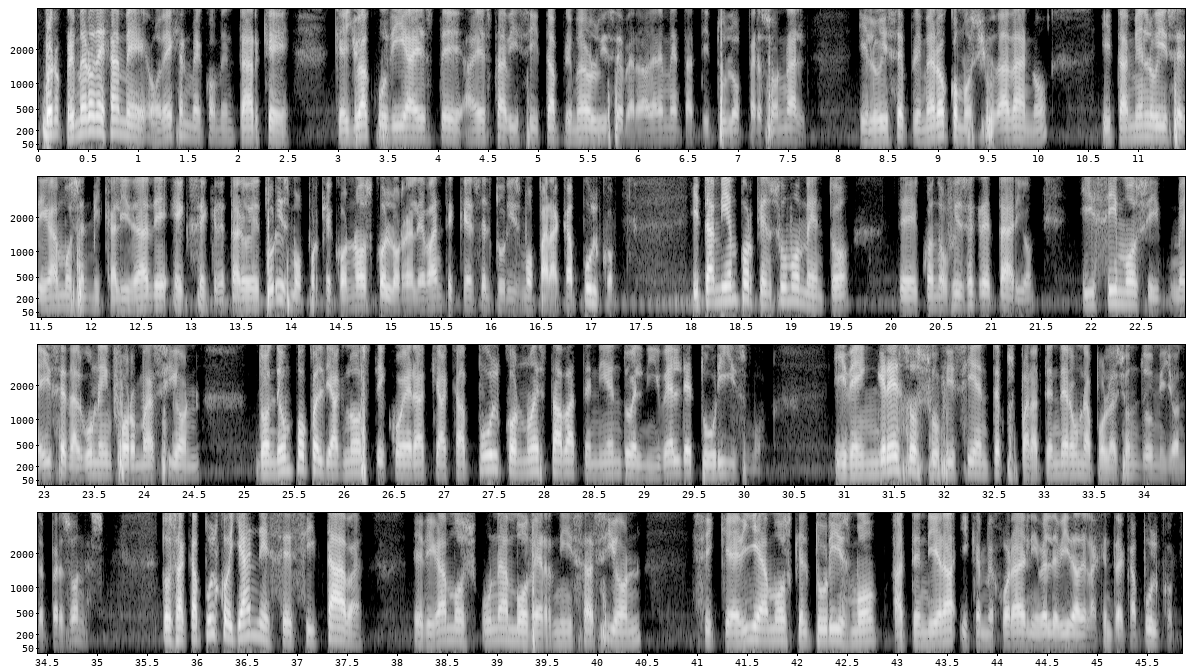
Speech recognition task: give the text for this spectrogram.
Bueno, primero déjame o déjenme comentar que que yo acudí a, este, a esta visita, primero lo hice verdaderamente a título personal y lo hice primero como ciudadano y también lo hice, digamos, en mi calidad de exsecretario de turismo, porque conozco lo relevante que es el turismo para Acapulco. Y también porque en su momento, eh, cuando fui secretario, hicimos y me hice de alguna información donde un poco el diagnóstico era que Acapulco no estaba teniendo el nivel de turismo y de ingresos suficiente pues, para atender a una población de un millón de personas. Entonces Acapulco ya necesitaba, eh, digamos, una modernización si queríamos que el turismo atendiera y que mejorara el nivel de vida de la gente de Acapulco.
